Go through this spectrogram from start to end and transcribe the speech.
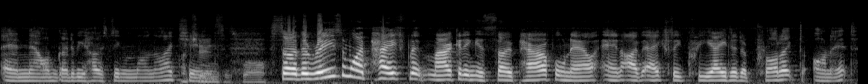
and now I'm going to be hosting them on iTunes. iTunes as well. So the reason why page flip marketing is so powerful now, and I've actually created a product on it,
